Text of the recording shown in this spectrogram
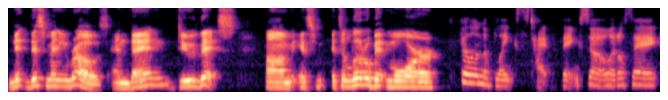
knit this many rows and then do this. Um, it's it's a little bit more fill in the blanks type thing. So it'll say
